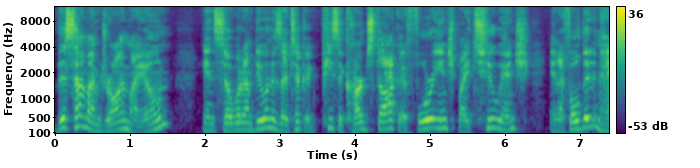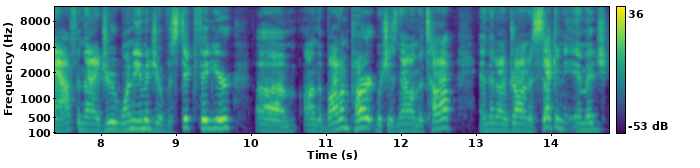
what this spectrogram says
This time I'm drawing my own and so what I'm doing is I took a piece of cardstock, a 4 inch by 2 inch, and I folded it in half and then I drew one image of a stick figure um, on the bottom part, which is now on the top, and then I'm drawing a second image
